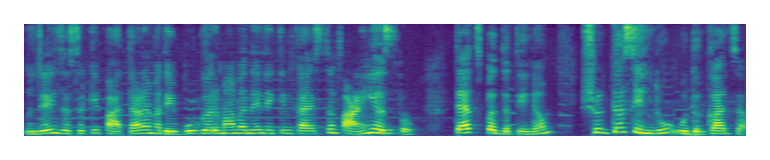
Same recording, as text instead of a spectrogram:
म्हणजे जसं की पाताळामध्ये भूगर्भामध्ये देखील काय असतं? पाणी असतं. त्याच पद्धतीनं शुद्ध सिंधू उदकाचा.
